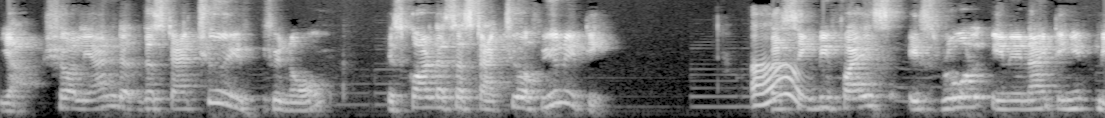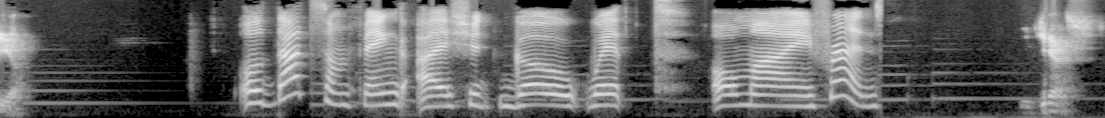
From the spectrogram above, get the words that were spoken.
Yeah, surely. And the statue, if you know, is called as a Statue of Unity. That Oh, signifies its role in uniting India. well, that's something I should go with all my friends. Yes,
